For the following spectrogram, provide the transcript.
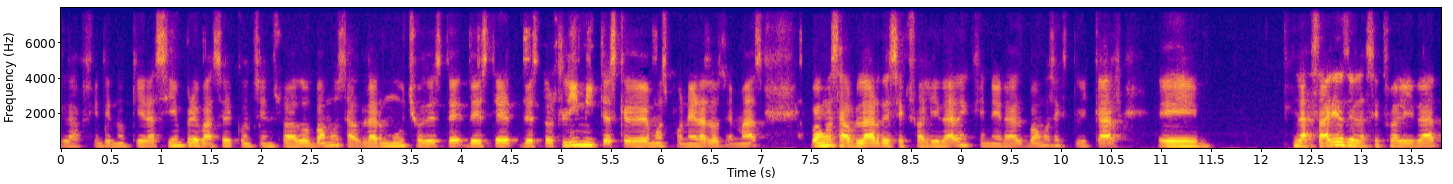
la gente no quiera, siempre va a ser consensuado, vamos a hablar mucho de, este, de, este, de estos límites que debemos poner a los demás, vamos a hablar de sexualidad en general, vamos a explicar... Eh, las áreas de la sexualidad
